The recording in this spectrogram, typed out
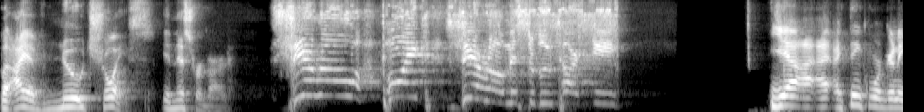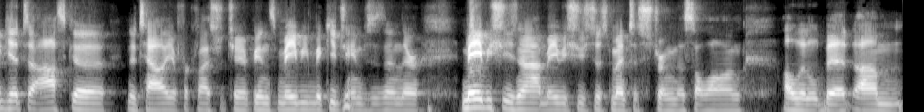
but I have no choice in this regard. Zero point zero, Mr. Blutarsky. Yeah, I, I, think we're gonna get to Asuka Natalya for Clash of Champions. Maybe Mickie James is in there. Maybe she's not. Maybe she's just meant to string this along a little bit. Um,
